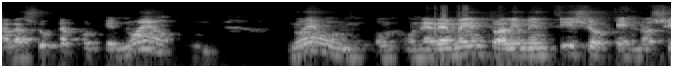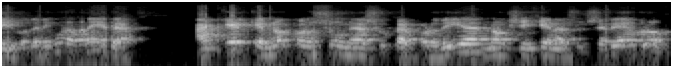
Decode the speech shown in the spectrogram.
al azúcar porque no es, un, no es un, elemento alimenticio que es nocivo, de ninguna manera. Aquel que no consume azúcar por día no oxigena su cerebro,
